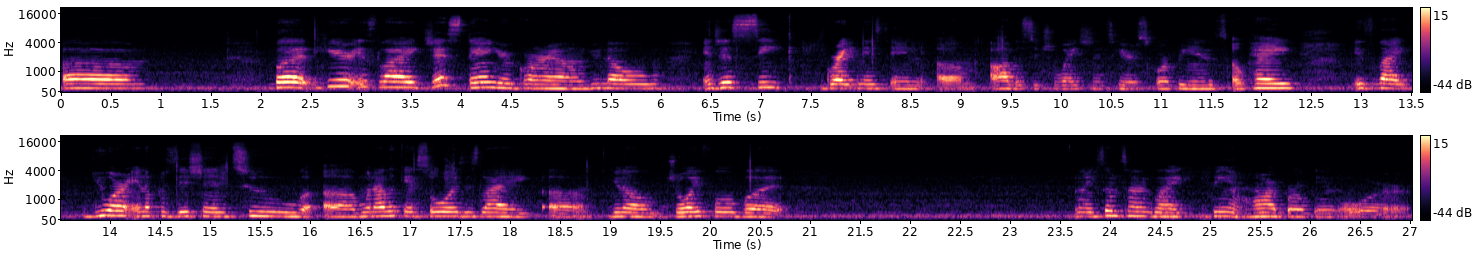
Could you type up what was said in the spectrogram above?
Um, but here it's like just stand your ground, you know, and just seek greatness in um, all the situations here, Scorpions, okay? It's like you are in a position to, uh, when I look at swords, it's like, uh, you know, joyful, but like sometimes like being heartbroken or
